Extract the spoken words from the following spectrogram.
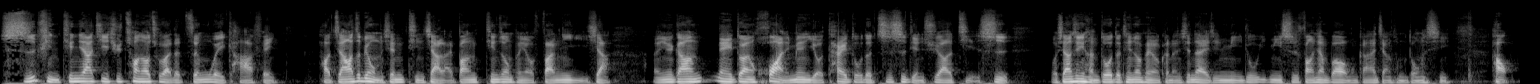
食品添加剂去创造出来的真味咖啡。好，讲到这边，我们先停下来，帮听众朋友翻译一下。呃，因为刚刚那一段话里面有太多的知识点需要解释，我相信很多的听众朋友可能现在已经迷路、迷失方向，不知道我们刚才讲什么东西。好，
